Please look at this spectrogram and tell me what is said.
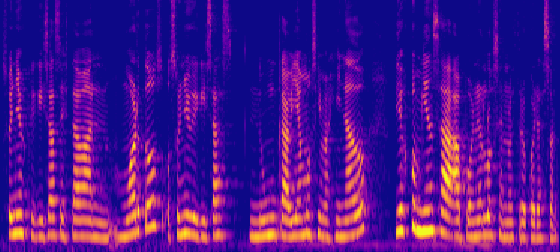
Sueños que quizás estaban muertos o sueños que quizás nunca habíamos imaginado. Dios comienza a ponerlos en nuestro corazón.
